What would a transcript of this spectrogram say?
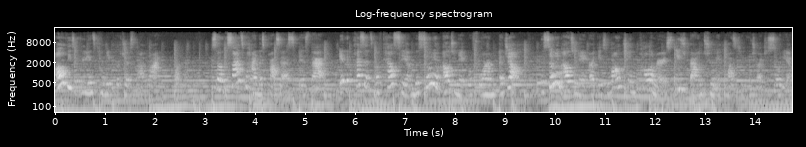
All of these ingredients can be purchased online. So the science behind this process is that in the presence of calcium, the sodium alginate will form a gel the sodium alginate are these long-chain polymers, each bound to a positively charged sodium.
